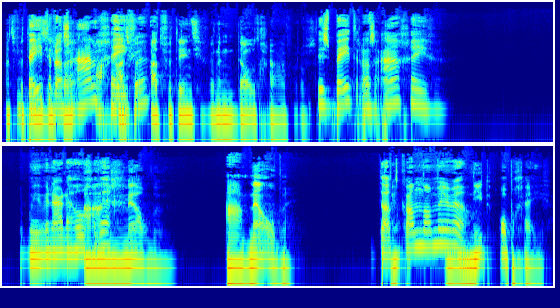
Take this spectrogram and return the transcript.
advertentie, Beter als van, aangeven. adver- advertentie van een doodgraver of zo. Het is beter als aangeven. Dan moet je weer naar de hoge weg. Aanmelden. Aanmelden. Dat kan dan weer wel. Niet opgeven.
